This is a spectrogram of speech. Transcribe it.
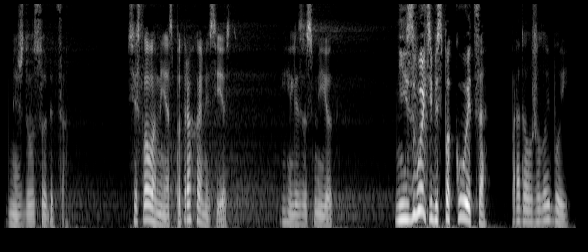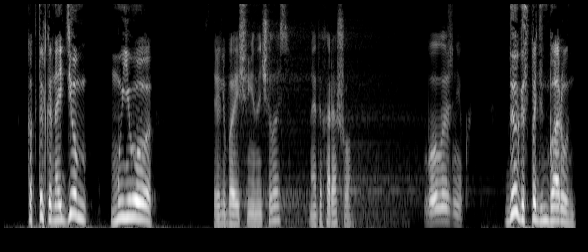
«Междоусобица. Все слова меня с потрохами съест. Или засмеет». «Не извольте беспокоиться!» — продолжил Уйбой. «Как только найдем, мы его...» Стрельба еще не началась, но это хорошо. «Булыжник». «Да, господин барон».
